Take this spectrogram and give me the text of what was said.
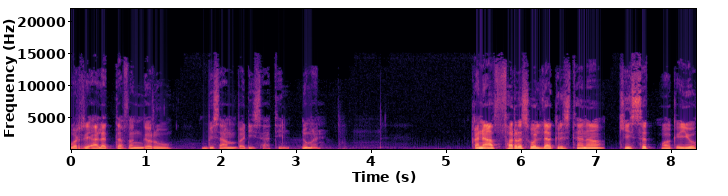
Warri alatti hafan garuu bisaan badiisaatiin dhuman. Kanaaf har'as waldaa kiristaanaa keessatti waaqayyo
